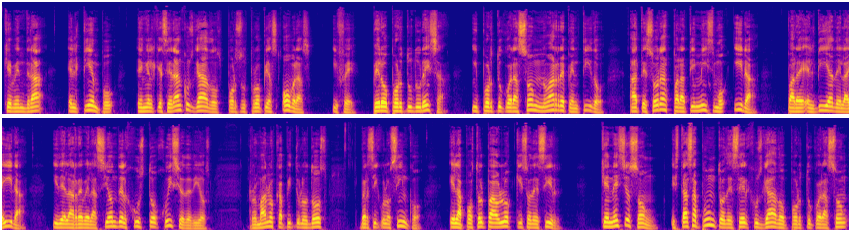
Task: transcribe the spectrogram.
que vendrá el tiempo en el que serán juzgados por sus propias obras y fe. Pero por tu dureza y por tu corazón no arrepentido, atesoras para ti mismo ira para el día de la ira y de la revelación del justo juicio de Dios. Romanos capítulo 2, versículo 5. El apóstol Pablo quiso decir, qué necios son, estás a punto de ser juzgado por tu corazón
